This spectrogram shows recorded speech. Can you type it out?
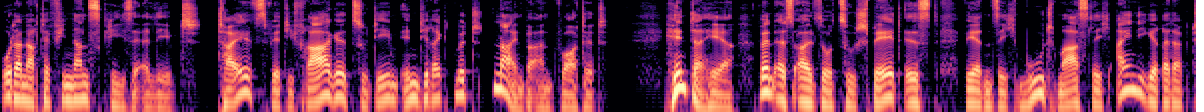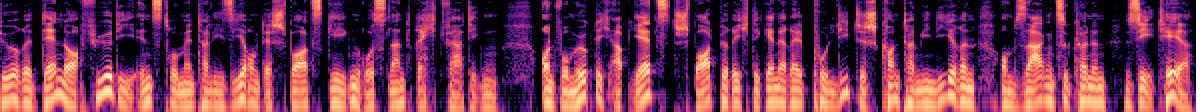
oder nach der Finanzkrise erlebt. Teils wird die Frage zudem indirekt mit Nein beantwortet. Hinterher, wenn es also zu spät ist, werden sich mutmaßlich einige Redakteure dennoch für die Instrumentalisierung des Sports gegen Russland rechtfertigen. Und womöglich ab jetzt Sportberichte generell politisch kontaminieren, um sagen zu können, seht her,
